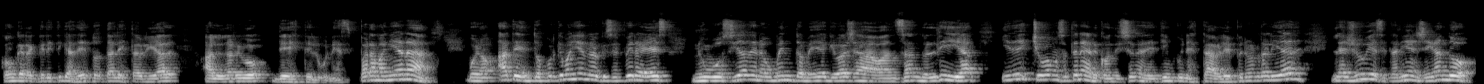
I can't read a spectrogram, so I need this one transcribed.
con características de total estabilidad a lo largo de este lunes. Para mañana, bueno, atentos, porque mañana lo que se espera es nubosidad en aumento a medida que vaya avanzando el día y de hecho vamos a tener condiciones de tiempo inestable, pero en realidad las lluvias estarían llegando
